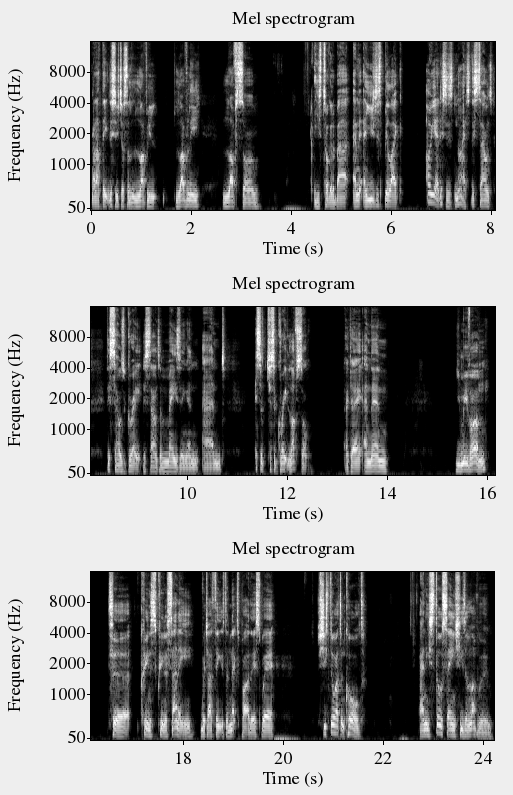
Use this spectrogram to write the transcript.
And I think this is just a lovely, lovely love song. He's talking about, and, and you just be like, oh yeah, this is nice. This sounds, this sounds great. This sounds amazing. And, and it's a, just a great love song. Okay. And then you move on to Queen, Queen of Sanity, which I think is the next part of this, where she still hasn't called. And he's still saying she's in love with him.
